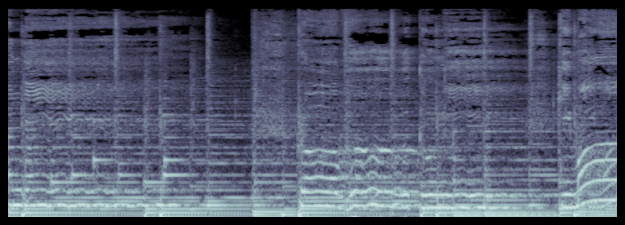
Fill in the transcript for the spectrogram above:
বান্ধি প্ৰভু তুমি কিমান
